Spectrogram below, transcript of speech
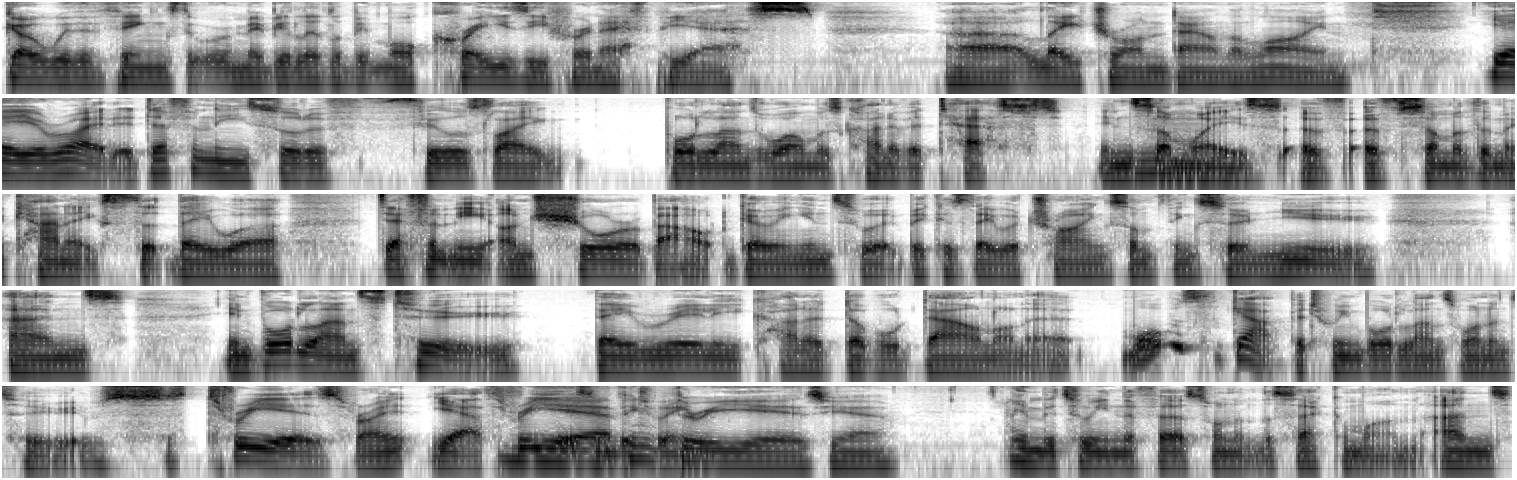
go with the things that were maybe a little bit more crazy for an FPS uh, later on down the line. Yeah, you're right. It definitely sort of feels like Borderlands 1 was kind of a test in some ways of, of some of the mechanics that they were definitely unsure about going into it because they were trying something so new. And in Borderlands 2, they really kind of doubled down on it. What was the gap between Borderlands 1 and 2? It was three years, right? Yeah, three years yeah, in I think between three years. Yeah, in between the first one and the second one and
